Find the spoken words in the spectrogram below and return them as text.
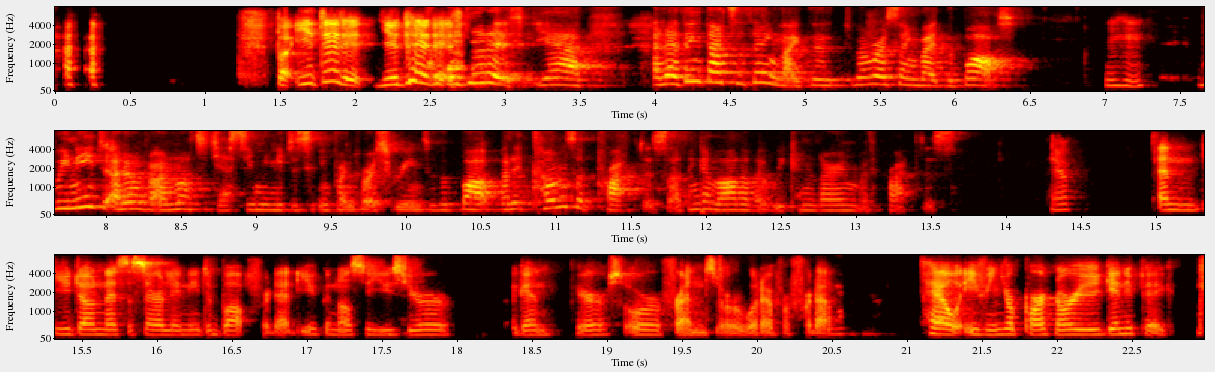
but you did it. You did it. I did it. Yeah. And I think that's the thing. Like the remember I was saying about the bot. Mm-hmm. We need. I don't. know, I'm not suggesting we need to sit in front of our screens with a bot, but it comes with practice. I think a lot of it we can learn with practice. Yep. And you don't necessarily need a bot for that. You can also use your again peers or friends or whatever for that. Yeah. Hell, even your partner or your guinea pig.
